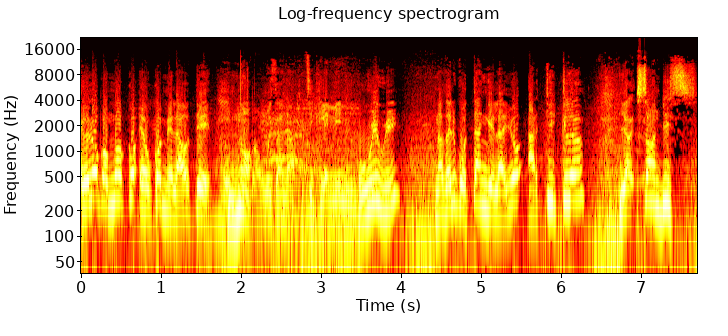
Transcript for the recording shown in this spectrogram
eloko moko ekokomela yo te non oui oui nazali kotangela yo article ya 110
